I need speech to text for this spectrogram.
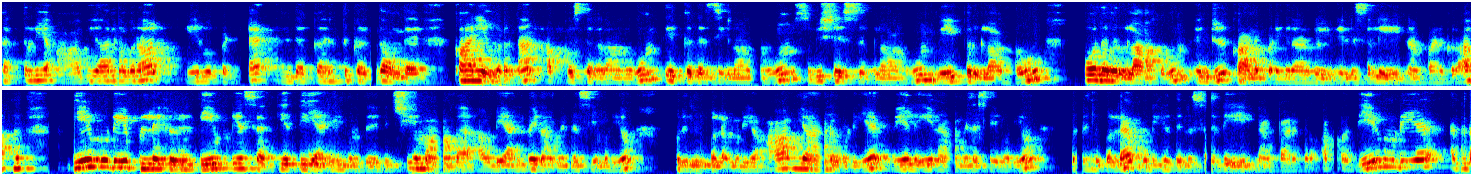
கர்த்தருடைய ஆவியானவரால் ஏற்பட்ட இந்த கருத்துக்கள் தான் அந்த காரியங்கள் தான் அப்போஸ்தகளாகவும் தீர்க்கதரிசிகளாகவும் சுவிசேஷர்களாகவும் மேய்ப்பர்களாகவும் போதகர்களாகவும் என்று காணப்படுகிறார்கள் என்று சொல்லி நாம் பார்க்கிறோம். தேவனுடைய பிள்ளைகள் தேவனுடைய சத்தியத்தை அறியும் பொழுது நிச்சயமாக அவருடைய அன்பை நாம் என்ன செய்ய முடியும்? புரிந்து கொள்ள முடியும். ஆவியானவருடைய வேலையை நாம் என்ன செய்ய முடியும்? புரிந்து கொள்ள முடிகிறது என்று சொல்லி நாம் பார்க்கிறோம். அப்ப தேவனுடைய அந்த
